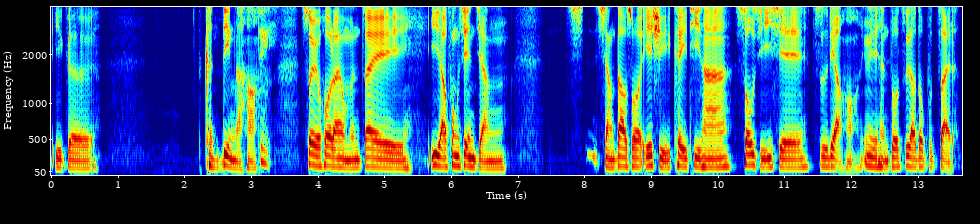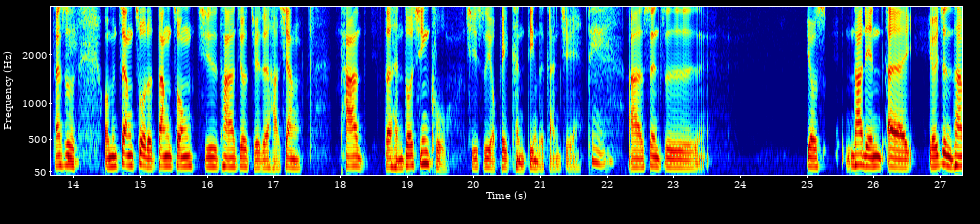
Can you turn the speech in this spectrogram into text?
一个肯定了哈。对，所以后来我们在医疗奉献奖想到说，也许可以替他收集一些资料哈，因为很多资料都不在了。但是我们这样做的当中，其实他就觉得好像他的很多辛苦，其实有被肯定的感觉。对，啊，甚至有时他连呃有一阵子他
